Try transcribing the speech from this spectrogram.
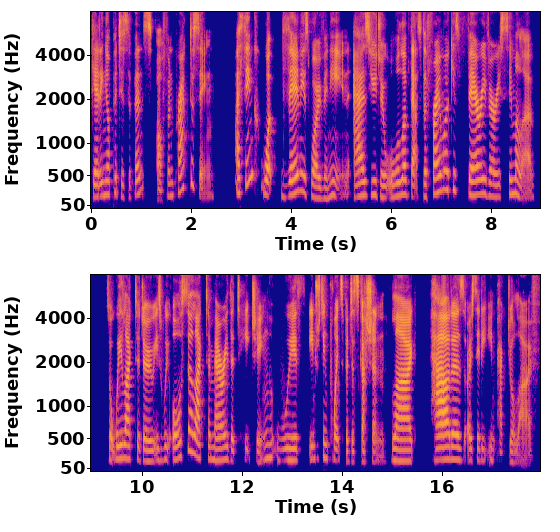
getting your participants often practicing. I think what then is woven in as you do all of that, so the framework is very, very similar. So, what we like to do is we also like to marry the teaching with interesting points for discussion, like how does OCD impact your life?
